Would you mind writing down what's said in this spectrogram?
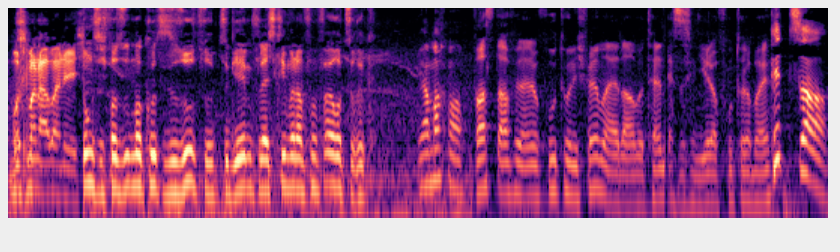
Muss man aber nicht. Jungs, ich versuche mal kurz diese Soße zurückzugeben, vielleicht kriegen wir dann 5 Euro zurück. Ja, mach mal. Was darf in einer Foodtour nicht fehlen, meine Damen und Herren? Es ist in jeder Foodtour dabei. Pizza.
